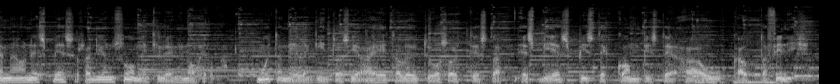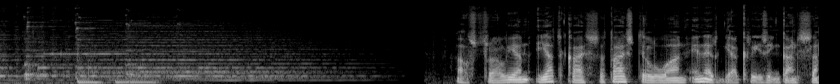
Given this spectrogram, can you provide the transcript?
Tämä on SBS-radion suomenkielinen ohjelma. Muita mielenkiintoisia aiheita löytyy osoitteesta sbs.com.au kautta finnish. Australian jatkaessa taisteluaan energiakriisin kanssa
